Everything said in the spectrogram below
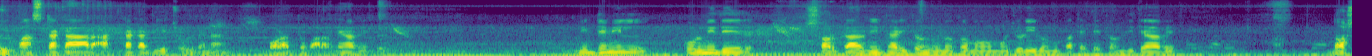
ওই পাঁচ টাকা আর আট টাকা দিয়ে চলবে না, বরাদ্দ বাড়াতে হবে। মিড ডে মিল কর্মীদের সরকার নির্ধারিত ন্যূনতম মজুরির অনুপাতে বেতন দিতে হবে। দশ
